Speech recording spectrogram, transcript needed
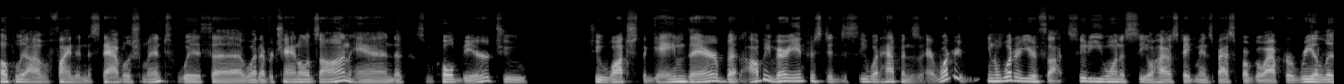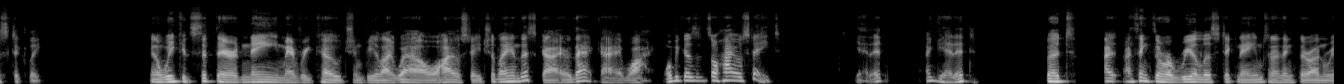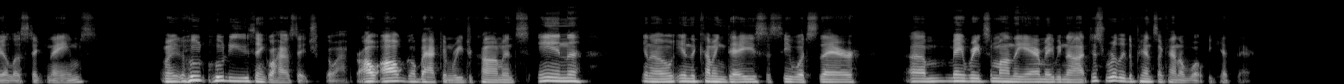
hopefully I'll find an establishment with uh, whatever channel it's on and uh, some cold beer to to watch the game there. But I'll be very interested to see what happens there. What are you know? What are your thoughts? Who do you want to see Ohio State men's basketball go after realistically? You know, we could sit there and name every coach and be like, well, Ohio State should land this guy or that guy. Why? Well, because it's Ohio State. I get it. I get it. But I, I think there are realistic names and I think they're unrealistic names. I mean, who who do you think Ohio State should go after? I'll I'll go back and read your comments in, you know, in the coming days to see what's there. Um, may read some on the air, maybe not. Just really depends on kind of what we get there.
